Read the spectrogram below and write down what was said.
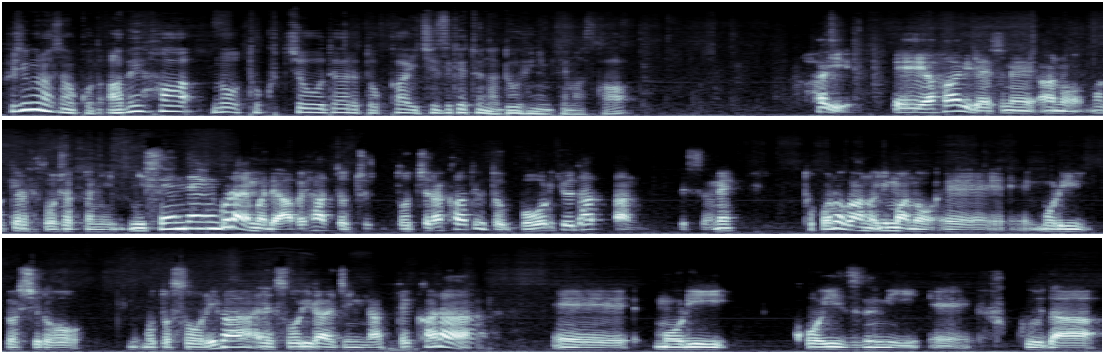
藤村さんはこの安倍派の特徴であるとか、位置づけというのはどういうふうに見てますか？はい、えー、やはりですね、あの、牧原さんおっしゃったように、2000年ぐらいまで安倍派とどちらかというと、暴流だったんですよね。ところが、あの、今の、えー、森喜朗元総理が総理大臣になってから、えー、森、小泉、えー、福田、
